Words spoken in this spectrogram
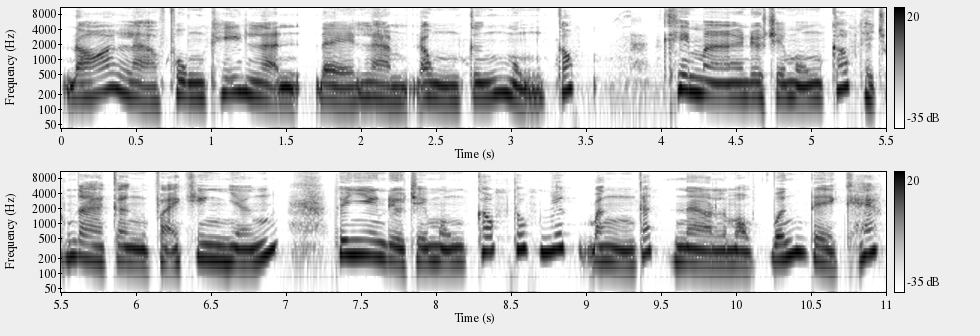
đó là phun khí lạnh để làm đông cứng mụn cốc. Khi mà điều trị mụn cốc thì chúng ta cần phải kiên nhẫn. Tuy nhiên điều trị mụn cốc tốt nhất bằng cách nào là một vấn đề khác.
